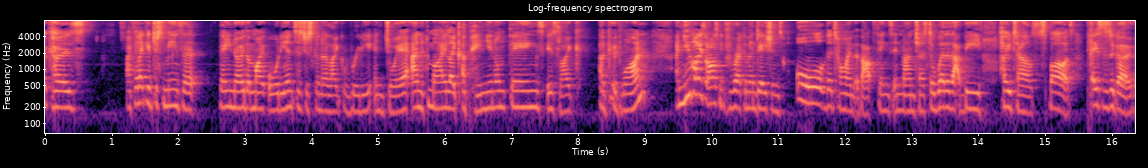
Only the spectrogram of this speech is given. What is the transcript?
because I feel like it just means that they know that my audience is just gonna like really enjoy it and my like opinion on things is like a good one. And you guys ask me for recommendations all the time about things in Manchester, whether that be hotels, spas, places to go,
